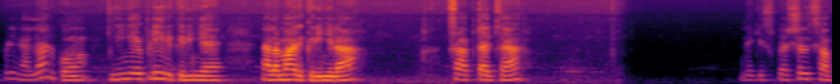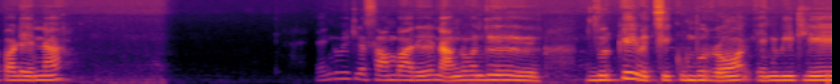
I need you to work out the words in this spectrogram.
எப்படி நல்லா இருக்கும்? நீங்கள் எப்படி இருக்கிறீங்க? நலமாக இருக்கிறீங்களா? சாப்பிட்டாச்சா? இன்றைக்கி ஸ்பெஷல் சாப்பாடு என்ன? எங்கள் வீட்டில் சாம்பார். நாங்கள் வந்து துர்க்கை வச்சு கும்பிட்றோம். எங்கள் வீட்டிலேயே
